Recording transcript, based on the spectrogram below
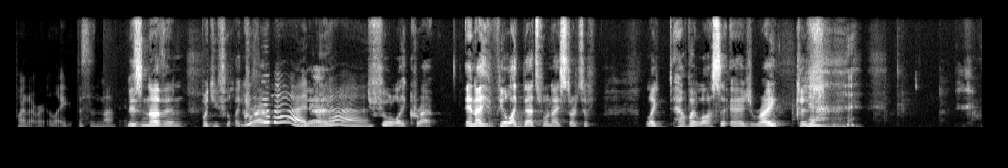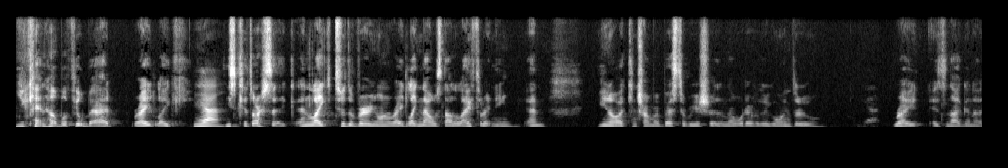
whatever like this is nothing There's nothing, but you feel like you crap. feel bad Yeah. yeah, You feel like crap, and I feel like that's when I start to, like, have I lost the edge, right? Because yeah. you can't help but feel bad, right? Like yeah these kids are sick, and like to the very own, right? Like now it's not life threatening, and you know I can try my best to reassure them that whatever they're going through, right, it's not gonna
